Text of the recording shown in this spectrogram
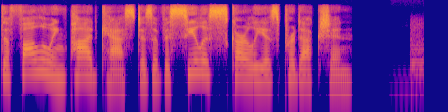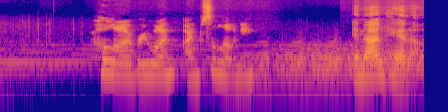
The following podcast is a Vasilis Scarlias production. Hello, everyone. I'm Saloni. And I'm Hannah.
